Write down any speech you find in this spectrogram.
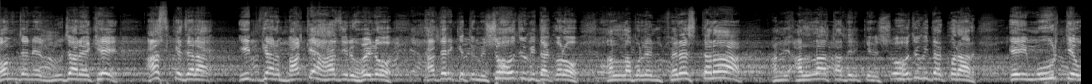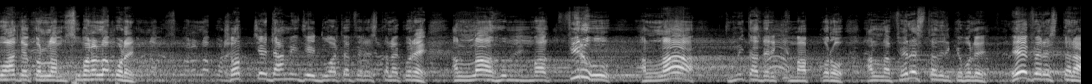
রমজানের রোজা রেখে আজকে যারা ঈদগার মাঠে হাজির হইল, তাদেরকে তুমি সহযোগিতা করো। আল্লাহ বলেন ফেরেস্তারা আমি আল্লাহ তাদেরকে সহযোগিতা করার এই মুহূর্তে ওয়াদা করলাম। সুবান আল্লাহ পড়ে। সবচেয়ে দামি যে দোয়াটা ফেরেস্তারা করে আল্লাহ ফিরহু আল্লাহ তুমি তাদেরকে মাফ করো। আল্লাহ ফেরেস্তাদেরকে বলে এ ফেরেস্তারা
